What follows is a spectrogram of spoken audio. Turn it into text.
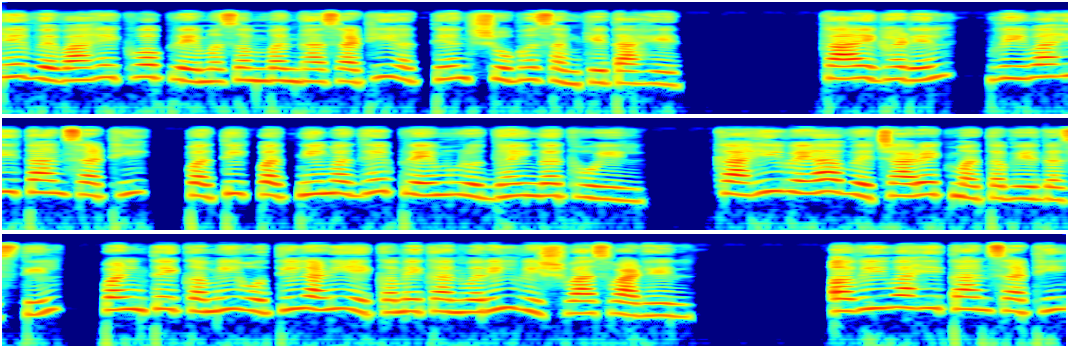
हे वैवाहिक व प्रेमसंबंधासाठी अत्यंत शुभ संकेत आहेत. काय घडेल? विवाहितांसाठी पती पत्नीमध्ये प्रेम वृद्धैंगत होईल. काही वेळा वैचारिक मतभेद असतील पण ते कमी होतील आणि एकमेकांवरील विश्वास वाढेल. अविवाहितांसाठी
